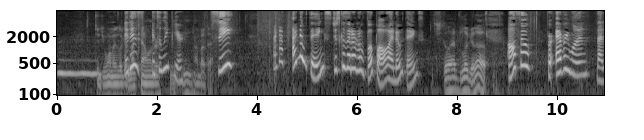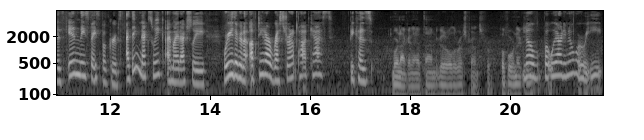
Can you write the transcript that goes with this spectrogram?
Did you want me to look It at is. my calendar? It's It's a leap year. Mm, How about that? See? I got I know things. Just because I don't know football, I know things. Still had to look it up. Also, for everyone that is in these Facebook groups, I think next week I might actually we're either going to update our restaurant podcast because We're not going to have time to go to all the restaurants for before next no, week. but we already know where we eat.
